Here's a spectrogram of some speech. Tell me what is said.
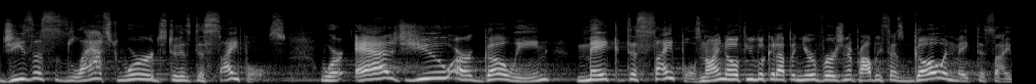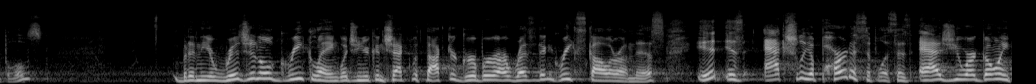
Jesus' last words to his disciples were, As you are going, make disciples. Now, I know if you look it up in your version, it probably says, Go and make disciples. But in the original Greek language, and you can check with Dr. Gerber, our resident Greek scholar, on this, it is actually a participle. It says, as you are going.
